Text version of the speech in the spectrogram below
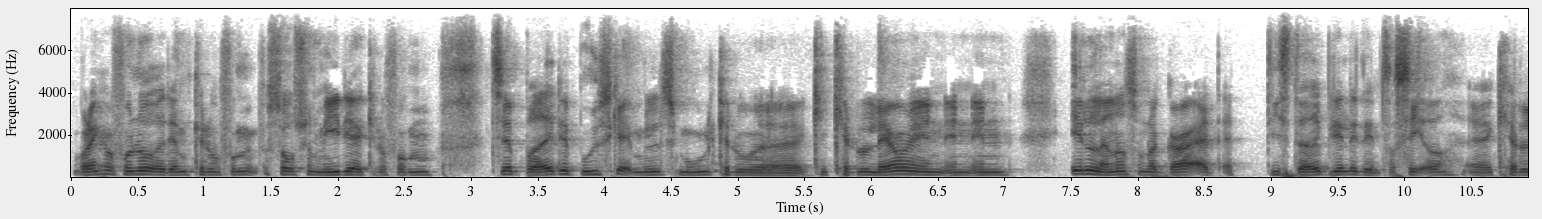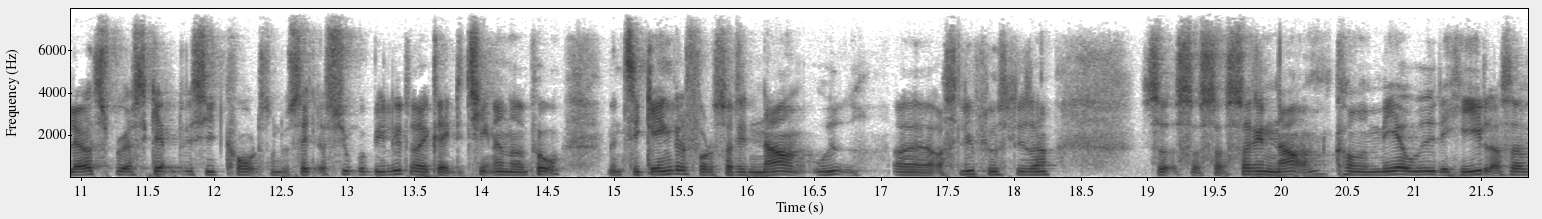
Hvordan kan du få noget af dem? Kan du få dem ind på social media? Kan du få dem til at brede det budskab en lille smule? Kan du, øh, kan, kan du lave en, en, en, et eller andet, som der gør, at, at de stadig bliver lidt interesserede. Øh, kan du lave et spørg skæmt visitkort, som du sælger super billigt og ikke rigtig tjener noget på, men til gengæld får du så dit navn ud, øh, og så lige pludselig så, så, så, så, så er dit navn kommet mere ud i det hele, og så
